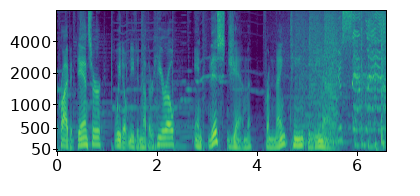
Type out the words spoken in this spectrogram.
Private Dancer, We Don't Need Another Hero, and this gem from 1989.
